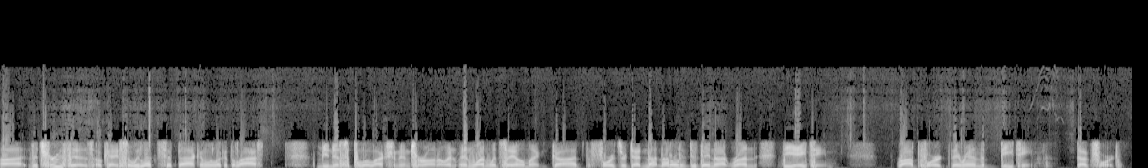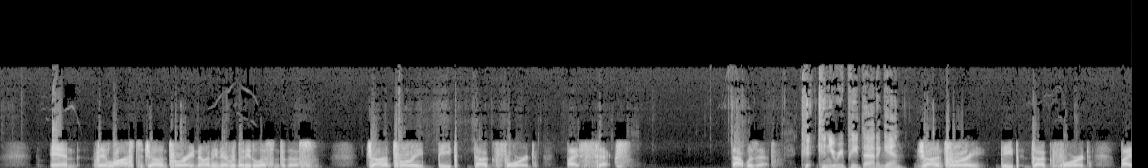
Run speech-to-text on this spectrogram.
Uh, the truth is, okay, so we look, sit back and we look at the last municipal election in Toronto, and, and one would say, "Oh my God, the Fords are dead." Not not only did they not run the A team, Rob Ford, they ran the B team, Doug Ford, and they lost to John Tory. Now I need everybody to listen to this. John Tory beat Doug Ford by six. That was it. C- can you repeat that again? John Tory beat Doug Ford by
